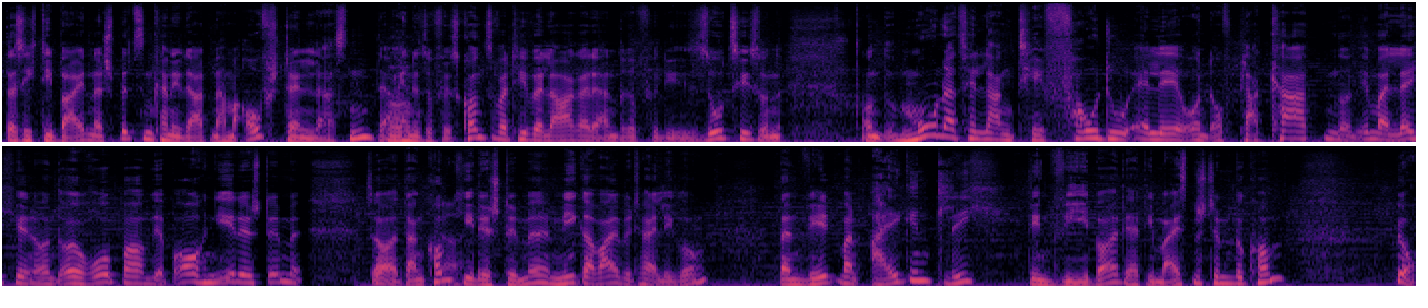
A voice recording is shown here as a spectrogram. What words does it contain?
dass sich die beiden als Spitzenkandidaten haben aufstellen lassen. Der eine so fürs konservative Lager, der andere für die Sozis und, und monatelang TV-Duelle und auf Plakaten und immer lächeln und Europa und wir brauchen jede Stimme. So, dann kommt jede Stimme, mega Wahlbeteiligung. Dann wählt man eigentlich den Weber, der hat die meisten Stimmen bekommen. Ja,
